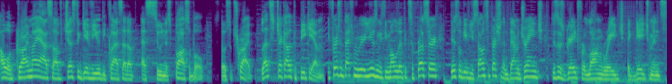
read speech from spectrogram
I will grind my ass off just to give you the class setup as soon as possible. So subscribe. Let's check out the PKM. The first attachment we are using is the monolithic suppressor. This will give you sound suppression and damage range. This is great for long range engagements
